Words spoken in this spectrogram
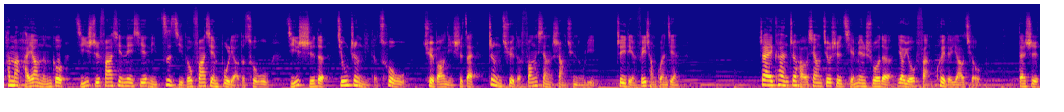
他们还要能够及时发现那些你自己都发现不了的错误，及时的纠正你的错误，确保你是在正确的方向上去努力。这一点非常关键。乍一看，这好像就是前面说的要有反馈的要求，但是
